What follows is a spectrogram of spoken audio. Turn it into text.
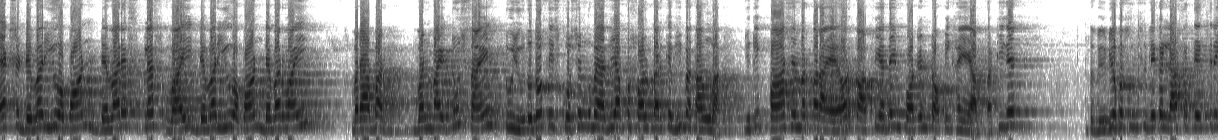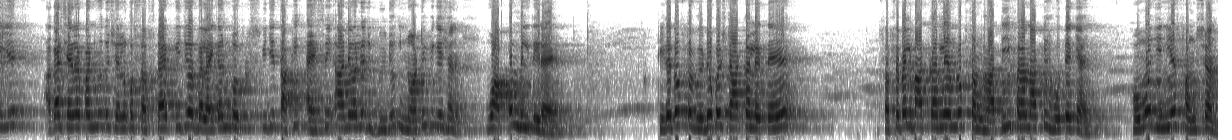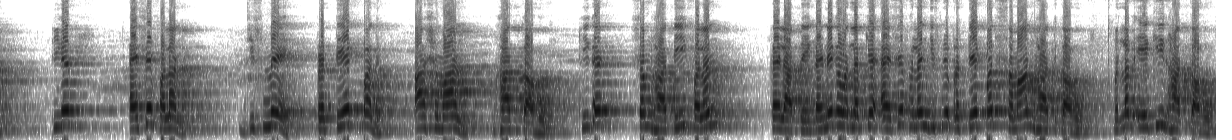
X del U upon del X plus Y del U upon del Y बराबर। One by two sine two U तो दोस्त, इस question को मैं अभी आपको सॉल्व करके भी बताऊँगा, जो कि पाँच नंबर पर आया है और काफ़ी ज़्यादा इंपॉर्टेंट टॉपिक है आपका, ठीक है? तो वीडियो को शुरू से लेकर लास्ट तक देखते रहिए। अगर चैनल पर नहीं हो तो चैनल को सब्सक्राइब कीजिए और बेल आइकन को प्रेस कीजिए ताकि ऐसे आने वाले जो वीडियो की नोटिफिकेशन है, वो आपको मिलती रहे। ठीक है दोस्तों वीडियो को स्टार्ट कर लेते हैं। सबसे पहले बात कर ले हम लोग, समघाती फलन आपके होते क्या है? होमोजीनियस फ़ंक्शन ठीक है? ऐसे फलन जिसमें प्रत्येक पद असमान घात का हो, ठीक है? समघाती फलन कहलाते हैं। कहने का मतलब क्या? ऐसे फलन जिसमें प्रत्येक पद समान घात का हो मतलब एक ही घात का हो।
